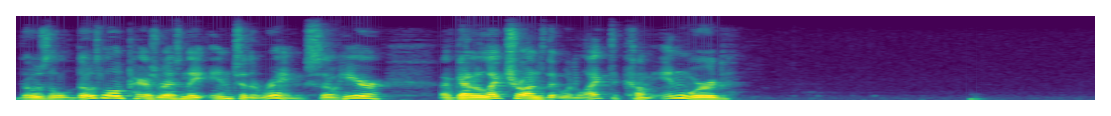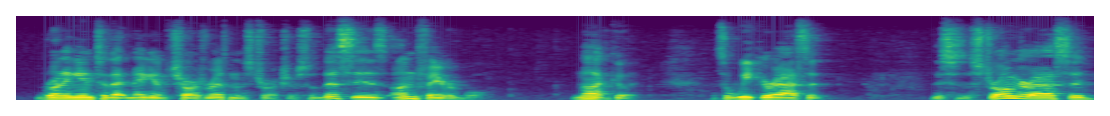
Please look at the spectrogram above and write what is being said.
those, those lone pairs resonate into the ring. So here I've got electrons that would like to come inward running into that negative charge resonance structure. So this is unfavorable, not good. It's a weaker acid. This is a stronger acid.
